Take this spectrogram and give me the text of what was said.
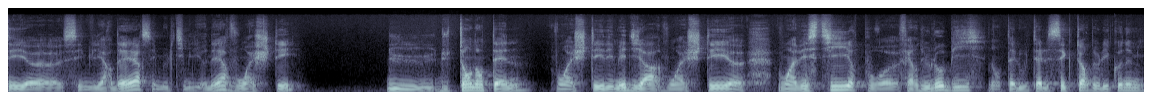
euh, ces, milliardaires, ces multimillionnaires vont acheter du, temps d'antenne, vont acheter des médias, vont acheter, euh, vont investir pour euh, faire du lobby dans tel ou tel secteur de l'économie.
